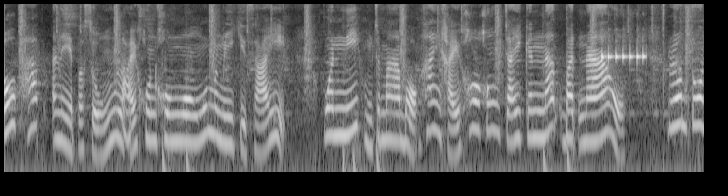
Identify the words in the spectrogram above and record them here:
โต๊ะพับอเนกประสงค์ หลายคนคงงงว่ามันมีกี่ไซส์วันนี้ผมจะมาบอกให้ไขข้อข้องใจกันนะบัดนาว เริ่มต้น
